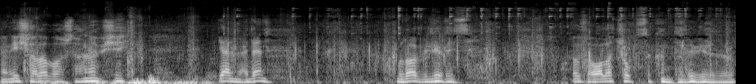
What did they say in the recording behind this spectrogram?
Yani inşallah başlarına bir şey gelmeden bulabiliriz. Yoksa valla çok sıkıntılı bir durum.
